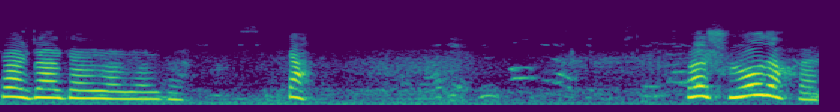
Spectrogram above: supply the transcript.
Gel gel gel gel gel gel. Gel. Lan şuna odaklan.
